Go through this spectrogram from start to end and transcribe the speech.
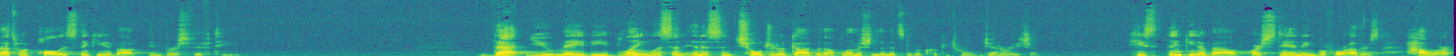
That's what Paul is thinking about in verse 15. That you may be blameless and innocent, children of God without blemish in the midst of a crooked generation. He's thinking about our standing before others. How are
